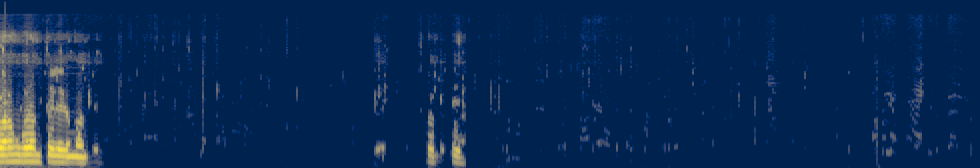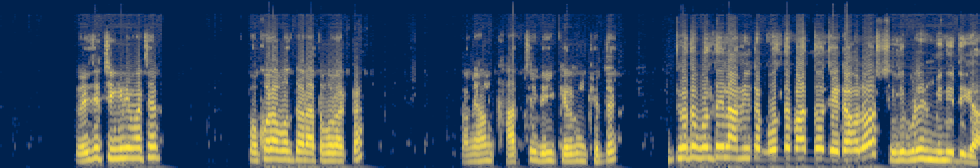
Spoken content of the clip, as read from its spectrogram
গরম গরম তেলের মধ্যে। এই যে চিংড়ি মাছের পকোড়া বলতে পারো এত বড় একটা আমি এখন খাচ্ছি, দেখি কীরকম খেতে। সত্যি কথা বলতে গেলে আমি এটা বলতে বাধ্য যে এটা হলো শিলিগুড়ির মিনি দীঘা।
